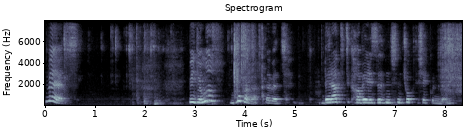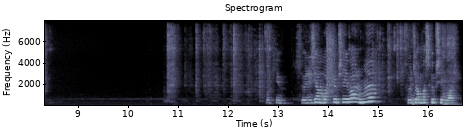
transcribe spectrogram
Ve evet. Videomuz bu kadar. Evet. Berat Titik haber izlediğiniz için çok teşekkür ederim. Bakayım. Söyleyeceğim başka bir şey var mı? Söyleyeceğim başka bir şey var.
